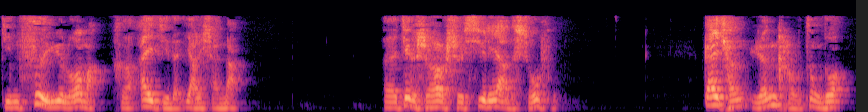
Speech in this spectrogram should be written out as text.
仅次于罗马和埃及的亚历山大。呃，这个时候是叙利亚的首府。该城人口众多，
